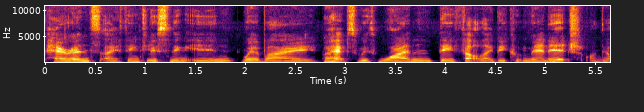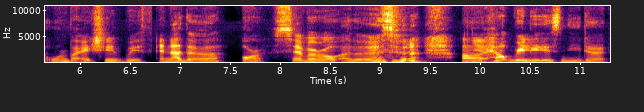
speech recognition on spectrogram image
parents, I think, listening in, whereby perhaps with one, they felt like they could manage on their own, but actually with another or several others, uh, yeah. help really is needed.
